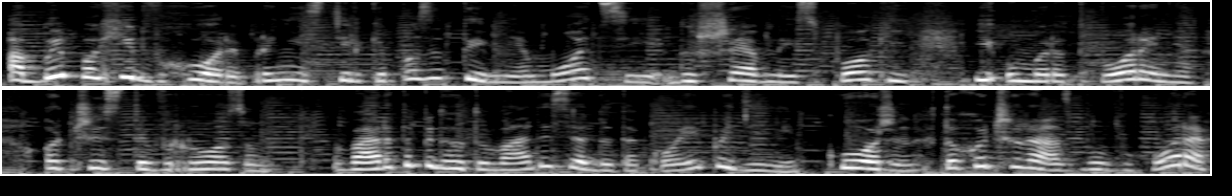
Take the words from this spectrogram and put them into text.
Аби похід в гори приніс тільки позитивні емоції, душевний спокій і умиротворення, очистив розум, варто підготуватися до такої події. Кожен, хто хоч раз був в горах,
